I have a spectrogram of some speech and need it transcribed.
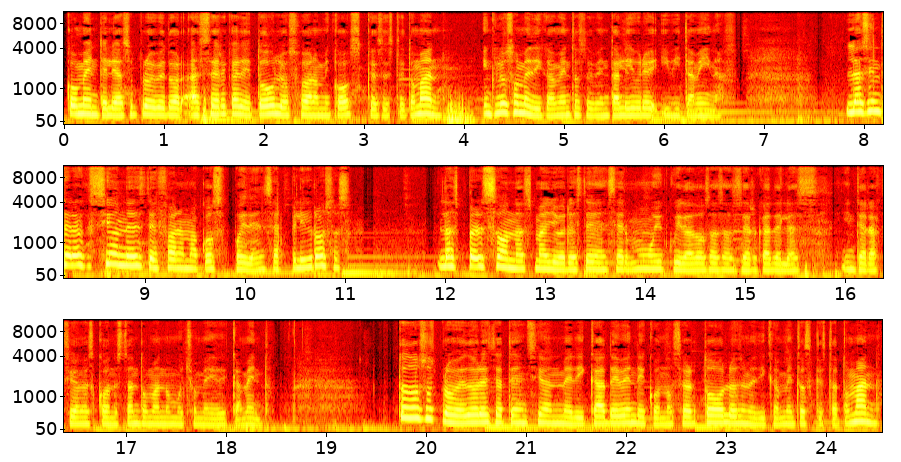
coméntele a su proveedor acerca de todos los fármacos que se esté tomando, incluso medicamentos de venta libre y vitaminas. Las interacciones de fármacos pueden ser peligrosas. Las personas mayores deben ser muy cuidadosas acerca de las interacciones cuando están tomando mucho medicamento. Todos sus proveedores de atención médica deben de conocer todos los medicamentos que está tomando.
